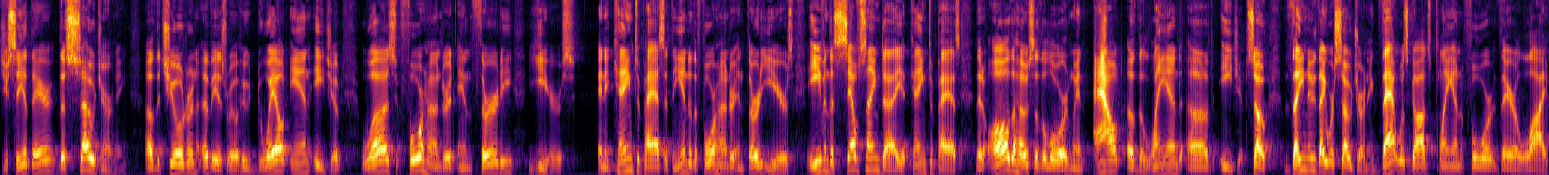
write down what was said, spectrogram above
You see it there? The sojourning of the children of Israel who dwelt in Egypt was 430 years. And it came to pass at the end of the 430 years, even the selfsame day, it came to pass that all the hosts of the Lord went out of the land of Egypt. So they knew they were sojourning. That was God's plan for their life.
